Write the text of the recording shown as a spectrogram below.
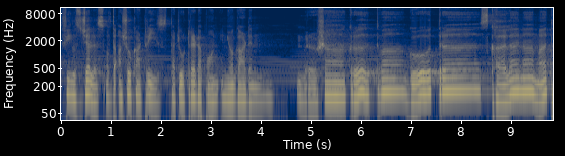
feels jealous of the Ashoka trees that you tread upon in your garden. मृषा कृत्वा गोत्रस्खलनमथ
